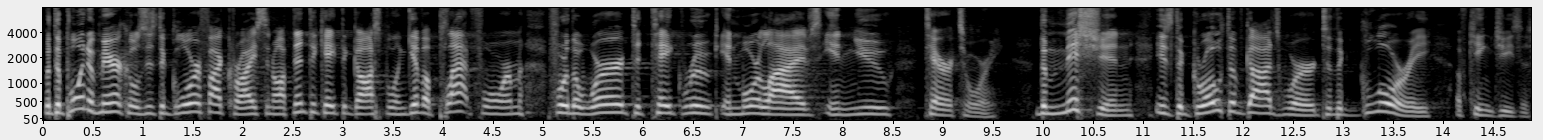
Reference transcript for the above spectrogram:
But the point of miracles is to glorify Christ and authenticate the gospel and give a platform for the word to take root in more lives in new territory. The mission is the growth of God's word to the glory of King Jesus.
